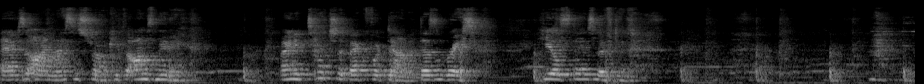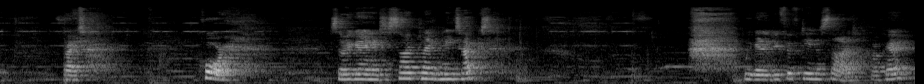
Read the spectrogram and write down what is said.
Abs are on, nice and strong. Keep the arms moving. Only touch the back foot down. It doesn't brace. Heel stays lifted. Right, core. So we're going into side plank knee tucks. We're going to do 15 aside, okay?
